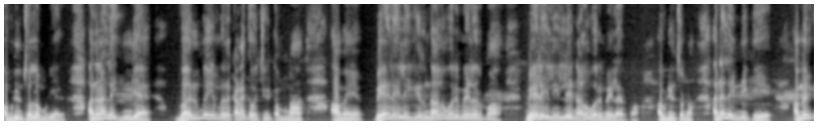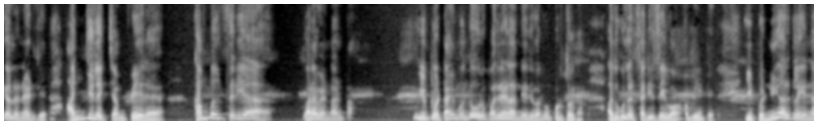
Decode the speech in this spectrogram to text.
அப்படின்னு சொல்ல முடியாது. அதனால் இங்கே வறுமை என்பதை கணக்கை வச்சுக்கிட்டோம்னா அவன் வேலையில் இருந்தாலும் வறுமையில் இருப்பான் வேலையில் இல்லைனாலும் வறுமையில் இருப்பான் அப்படின்னு சொன்னான். அதனால் இன்னைக்கு அமெரிக்காவில் என்ன ஆயிடுச்சு? அஞ்சு லட்சம் பேரை கம்பல்சரியாக வர வேண்டான்ட்டான் இப்போ டைம் வந்து ஒரு பதினேழாம் தேதி வரணும் கொடுத்துருக்கான். அதுக்குள்ளே சரி செய்வோம் அப்படின்ட்டு. இப்போ நியூயார்க்கில் என்ன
